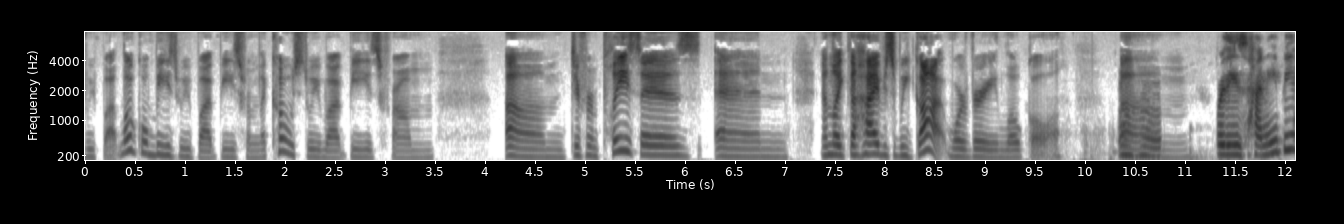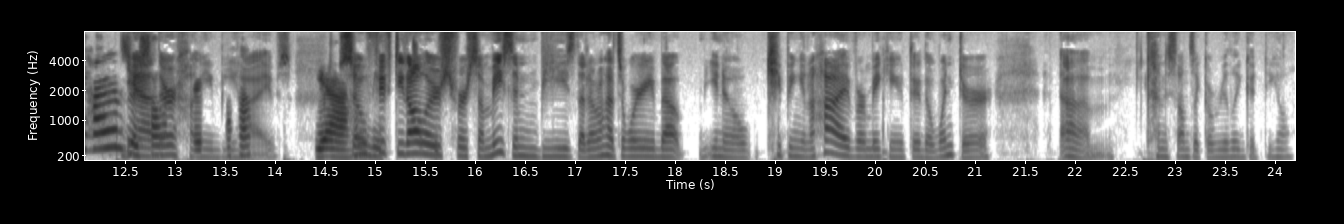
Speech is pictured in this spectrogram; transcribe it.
we bought local bees. We bought bees from the coast. We bought bees from um different places, and and like the hives we got were very local. Mm-hmm. Um, were these honeybee hives? Yeah, they're honeybee uh-huh. hives. Yeah. So fifty dollars for some mason bees that I don't have to worry about, you know, keeping in a hive or making it through the winter. Um, kind of sounds like a really good deal.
